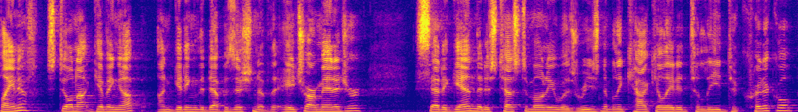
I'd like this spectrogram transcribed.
Plaintiff, still not giving up on getting the deposition of the HR manager, said again that his testimony was reasonably calculated to lead to critical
